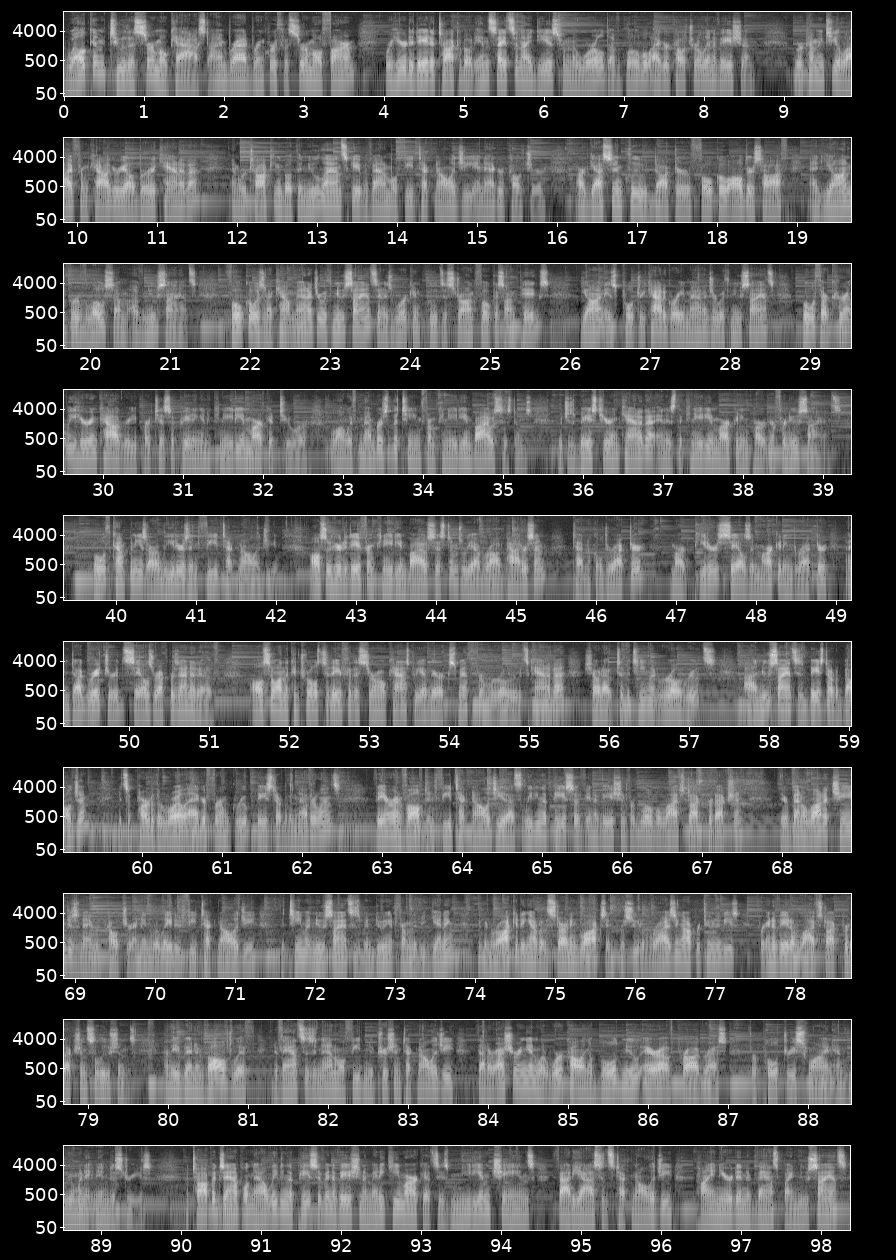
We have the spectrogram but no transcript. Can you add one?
Welcome to the Sermocast. I'm Brad Brinkworth with Sermo Farm. We're here today to talk about insights and ideas from the world of global agricultural innovation. We're coming to you live from Calgary, Alberta, Canada, and we're talking about the new landscape of animal feed technology in agriculture. Our guests include Dr. Foko Aldershoff and Jan Vervloosem of Nuscience. Foko is an account manager with Nuscience, and his work includes a strong focus on pigs. Jan is poultry category manager with Nuscience. Both are currently here in Calgary participating in a Canadian market tour along with members of the team from Canadian Biosystems, which is based here in Canada and is the Canadian marketing partner for Nuscience. Both companies are leaders in feed technology. Also, here today from Canadian Biosystems, we have Rob Patterson, Technical Director, Mark Peters, Sales and Marketing Director, and Doug Richards, Sales Representative. Also on the controls today for the Sermocast, we have Eric Smith from Rural Roots Canada. Shout out to the team at Rural Roots. Uh, Nuscience is based out of Belgium. It's a part of the Royal Agrifirm Group based out of the Netherlands. They are involved in feed technology that's leading the pace of innovation for global livestock production there have been a lot of changes in agriculture and in related feed technology. The team at Nuscience has been doing it from the beginning. They've been rocketing out of the starting blocks in pursuit of rising opportunities for innovative livestock production solutions, and they've been involved with advances in animal feed and nutrition technology that are ushering in what we're calling a bold new era of progress for poultry, swine, and ruminant industries. A top example now leading the pace of innovation in many key markets is medium chains fatty acids technology, pioneered and advanced by Nuscience.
